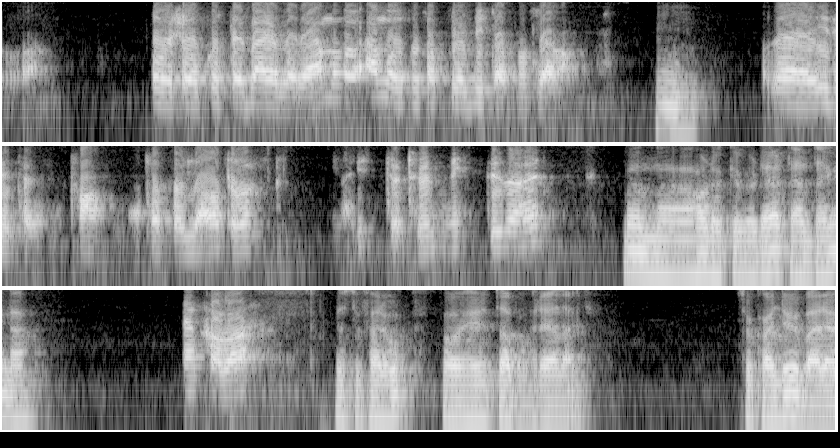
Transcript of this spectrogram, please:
Så Får vi se hvordan det bærer. Jeg må, jeg må jo få sagt gjøre bytte på fredag. Mm. Det er irriterende. Faen, jeg sa ja til hyttetur midt i det her. Men uh, har du ikke vurdert en ting, da? Men hva da? Hvis du drar opp på hytta på fredag, så kan du bare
